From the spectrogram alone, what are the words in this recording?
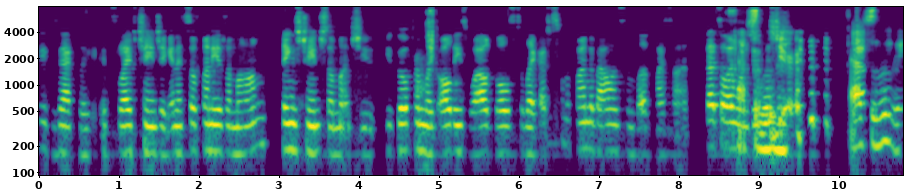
Exactly. It's life changing. And it's so funny as a mom, things change so much. You you go from like all these wild goals to like, I just want to find a balance and love my son. That's all I want Absolutely. to do this year. Absolutely.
